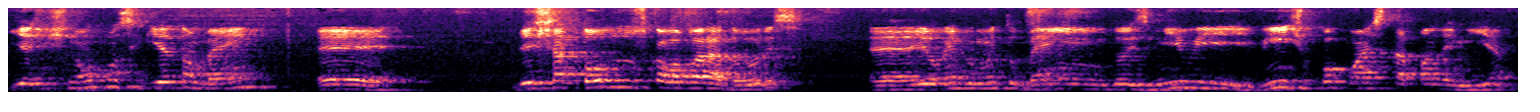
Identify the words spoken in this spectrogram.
E a gente não conseguia também é, deixar todos os colaboradores. É, eu lembro muito bem, em 2020, um pouco antes da pandemia,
